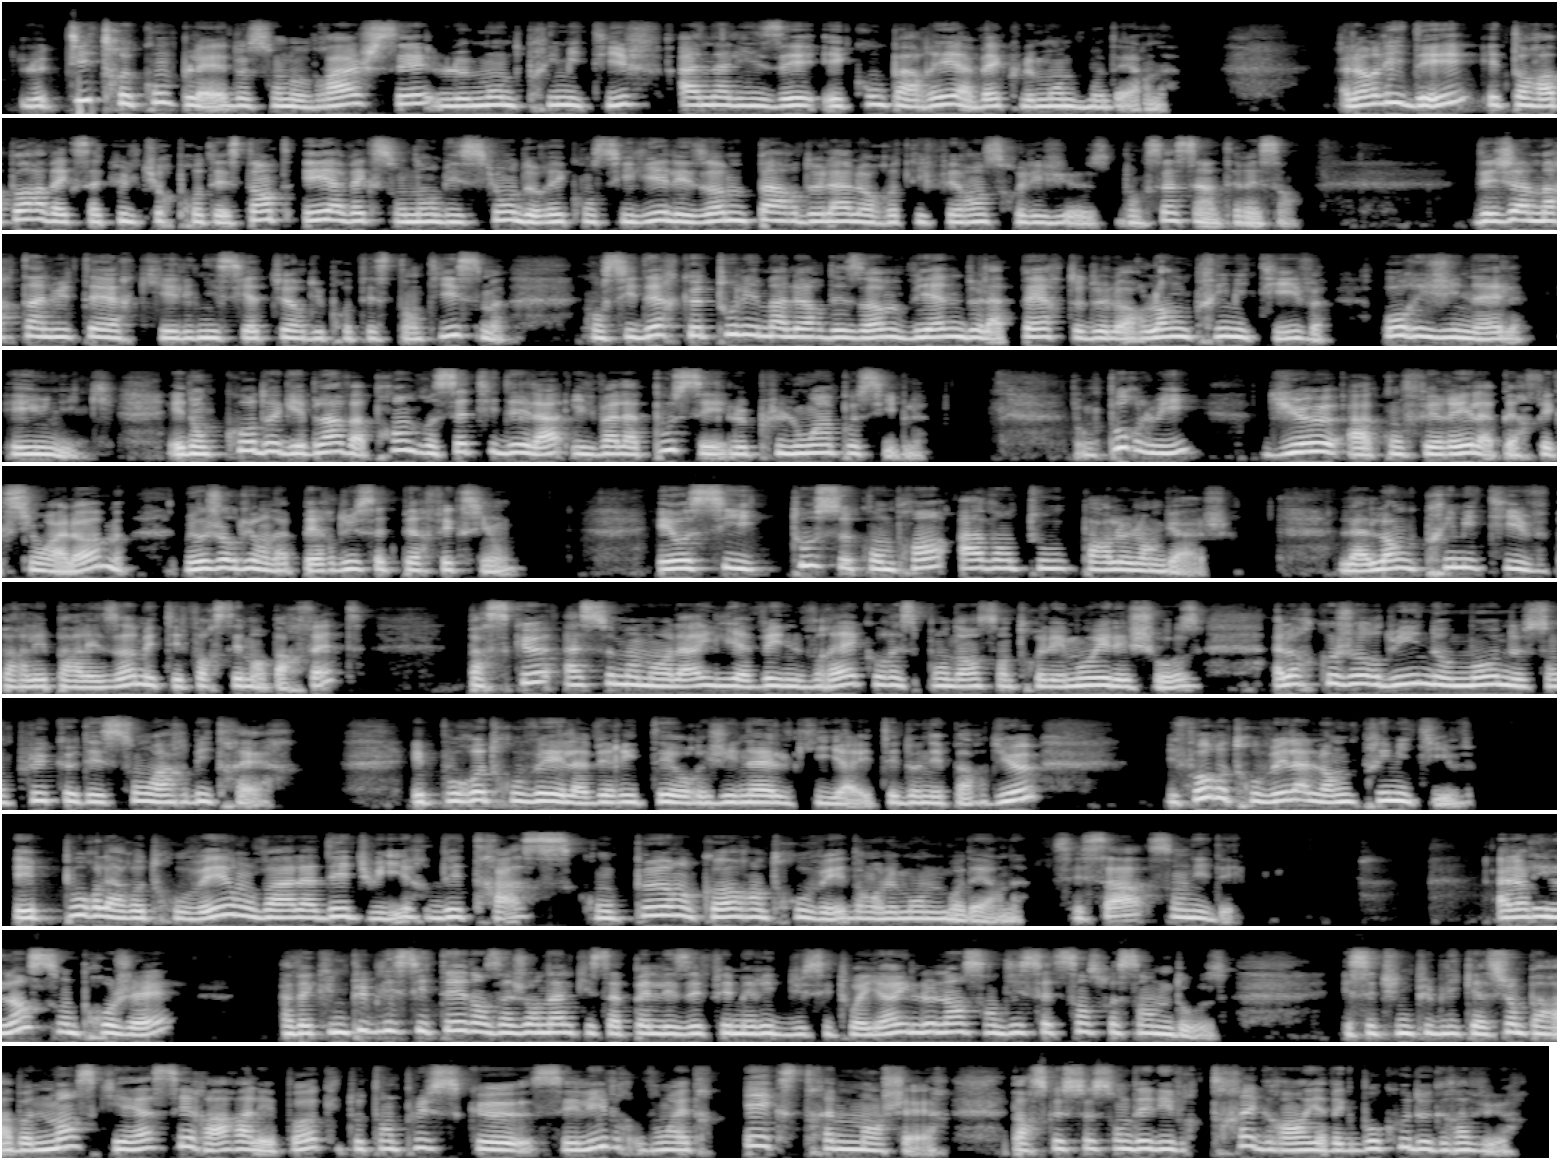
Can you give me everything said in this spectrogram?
Le titre complet de son ouvrage, c'est Le monde primitif, analysé et comparé avec le monde moderne. Alors l'idée est en rapport avec sa culture protestante et avec son ambition de réconcilier les hommes par-delà leurs différences religieuses. Donc ça, c'est intéressant. Déjà, Martin Luther, qui est l'initiateur du protestantisme, considère que tous les malheurs des hommes viennent de la perte de leur langue primitive, originelle et unique. Et donc, Cour de Guéblin va prendre cette idée-là, il va la pousser le plus loin possible. Donc, pour lui, Dieu a conféré la perfection à l'homme, mais aujourd'hui on a perdu cette perfection. Et aussi, tout se comprend avant tout par le langage. La langue primitive parlée par les hommes était forcément parfaite, parce que à ce moment-là, il y avait une vraie correspondance entre les mots et les choses, alors qu'aujourd'hui, nos mots ne sont plus que des sons arbitraires. Et pour retrouver la vérité originelle qui a été donnée par Dieu, il faut retrouver la langue primitive. Et pour la retrouver, on va la déduire des traces qu'on peut encore en trouver dans le monde moderne. C'est ça son idée. Alors il lance son projet avec une publicité dans un journal qui s'appelle Les éphémérides du citoyen. Il le lance en 1772. Et c'est une publication par abonnement, ce qui est assez rare à l'époque, d'autant plus que ces livres vont être extrêmement chers, parce que ce sont des livres très grands et avec beaucoup de gravures.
